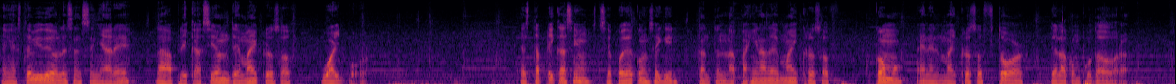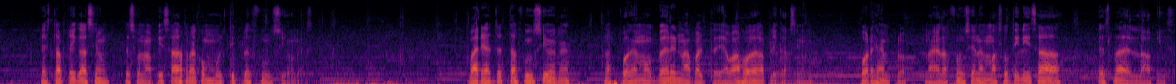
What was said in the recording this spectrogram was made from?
en este video les enseñaré la aplicación de Microsoft Whiteboard. Esta aplicación se puede conseguir tanto en la página de Microsoft como en el Microsoft Store de la computadora. Esta aplicación es una pizarra con múltiples funciones. Varias de estas funciones las podemos ver en la parte de abajo de la aplicación. Por ejemplo, una de las funciones más utilizadas es la del lápiz.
